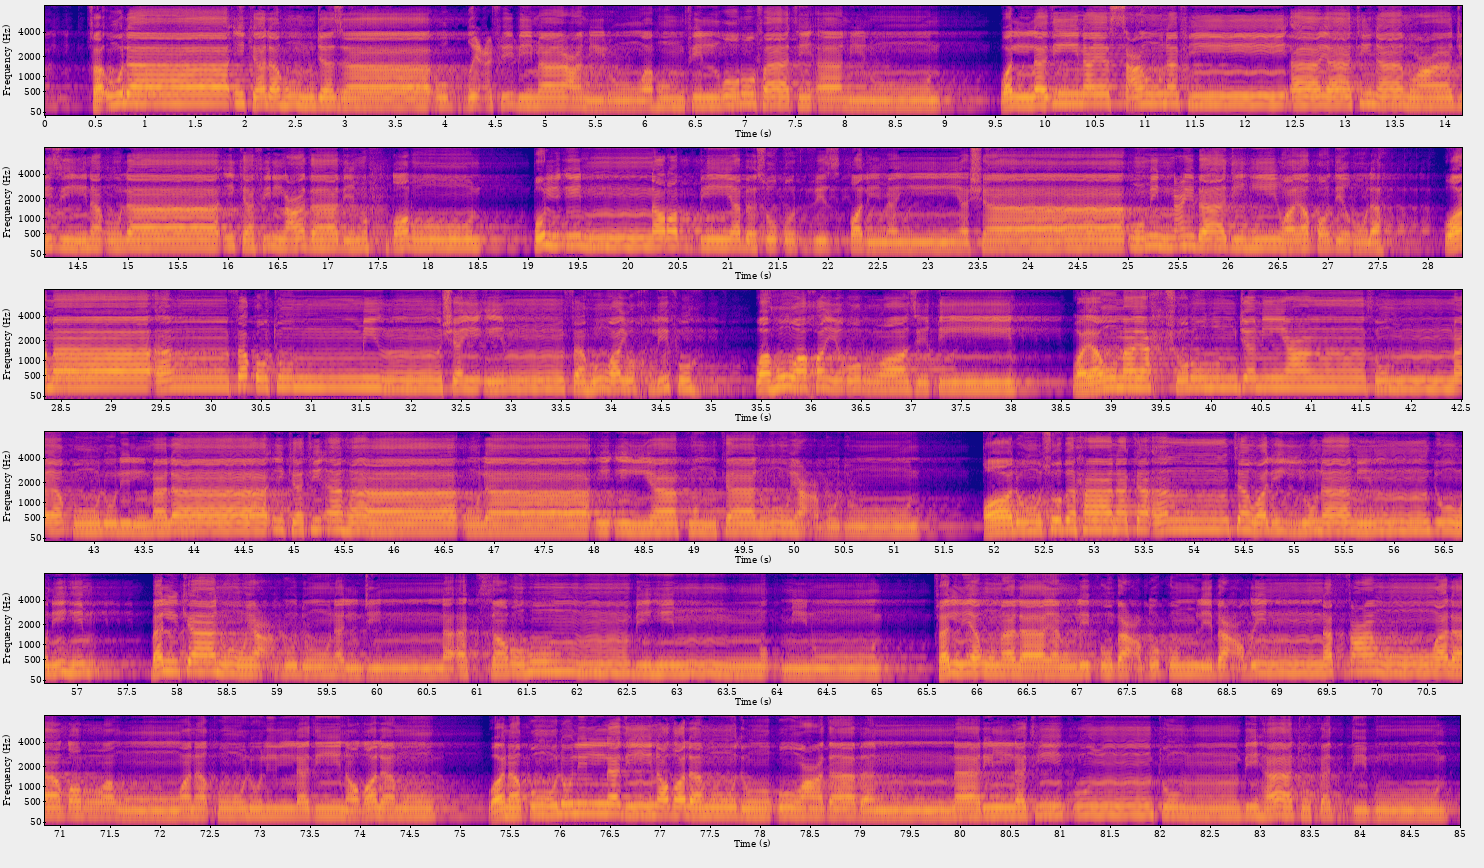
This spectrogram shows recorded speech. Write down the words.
فأولئك لهم جزاء الضعف بما عملوا وهم في الغرفات آمنون. والذين يسعون في آياتنا معاجزين أولئك في العذاب محضرون. قل إن ربي يبسط الرزق لمن يشاء من عباده ويقدر له. وما انفقتم من شيء فهو يخلفه وهو خير الرازقين ويوم يحشرهم جميعا ثم يقول للملائكه اهؤلاء اياكم كانوا يعبدون قالوا سبحانك انت ولينا من دونهم بل كانوا يعبدون الجن أكثرهم بهم مؤمنون. فاليوم لا يملك بعضكم لبعض نفعا ولا ضرا ونقول للذين ظلموا ونقول للذين ظلموا ذوقوا عذاب النار التي كنتم بها تكذبون.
